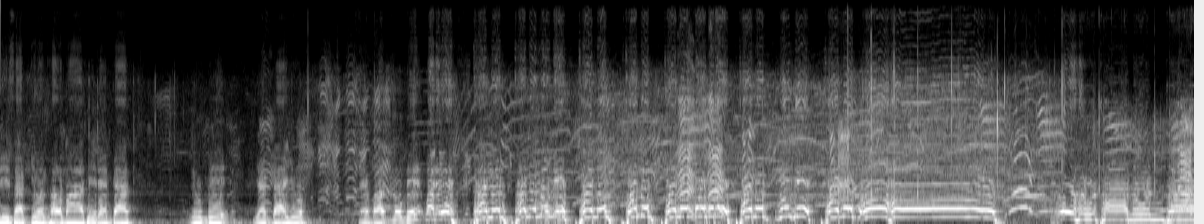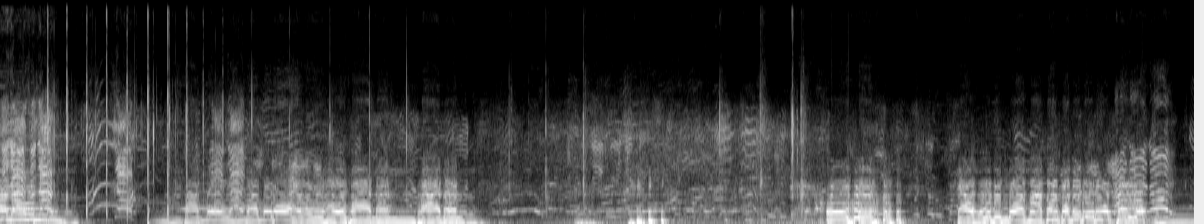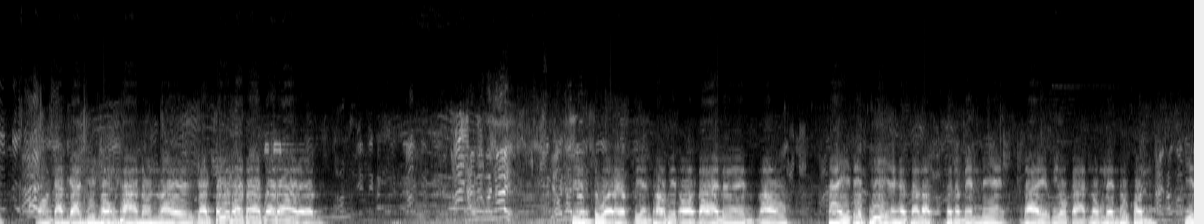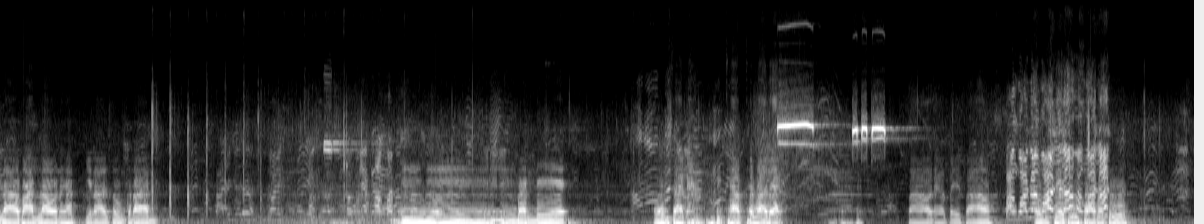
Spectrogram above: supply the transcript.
ตีศักดิ์โยนเข้ามาที่แดนกลางลูกนี้อยากได้อยู่แต่บอลลูกนี้ว่าดิชานนท์ชานนลูกนี้ชานนท์ชานนท์ชานนได้ไหมชานนลูกนี้ชานนโอ้โหโอ้โหชานนท์ชานนท์อืมทำไม่ยังทำไม่ได้โอ้โหชานนท์ชานนโอ้โห เจ้าหมูบินก็มาป้องกันได้ดีนะครับชัยยศอืมป้องกันการยิงของชานนท์ไว้ยังตีแตกไม่ได้เลยครับเปลี่ยนตัวนะครับเปลี่ยนเข้าเปลี่ยนออกได้เลย เราให้เต็มที่นะครับสำหรับทัวร์นาเมนต์นี้ได้มีโอกาสลงเล่นทุกคนกีฬาบ้านเรานะครับ กีฬาสงกรานต์อือหือวันนี้โหงซักจับจังหวะแรก ฟาวล์นะครับไปฟาวล์บางบอลต้บางองบอลเชียเดี๋ยวร์นะผู้บางบอลนะสาประตู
